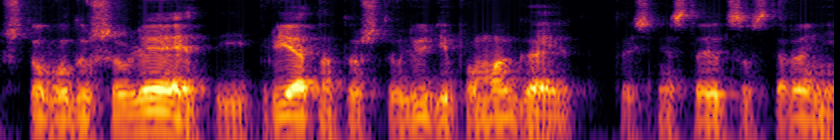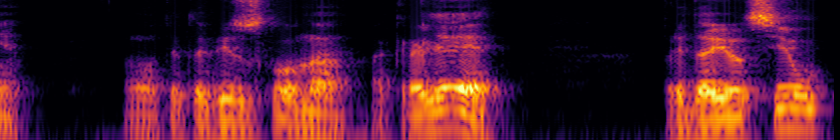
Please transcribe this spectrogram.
что воодушевляет и приятно то, что люди помогают, то есть не остаются в стороне. Вот, это, безусловно, окрыляет, придает сил.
